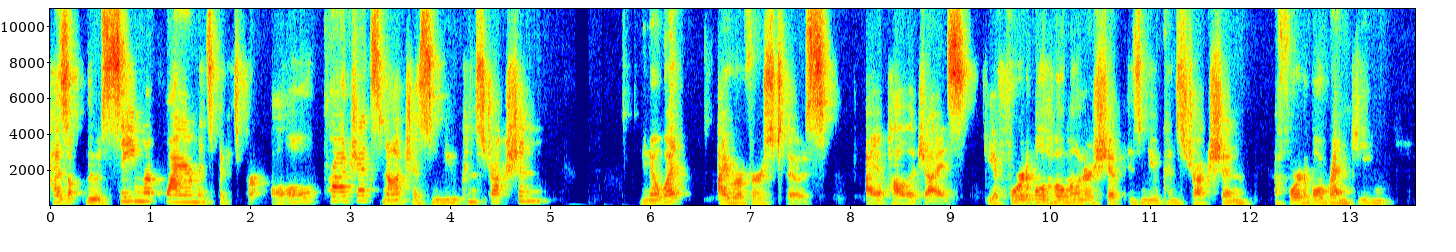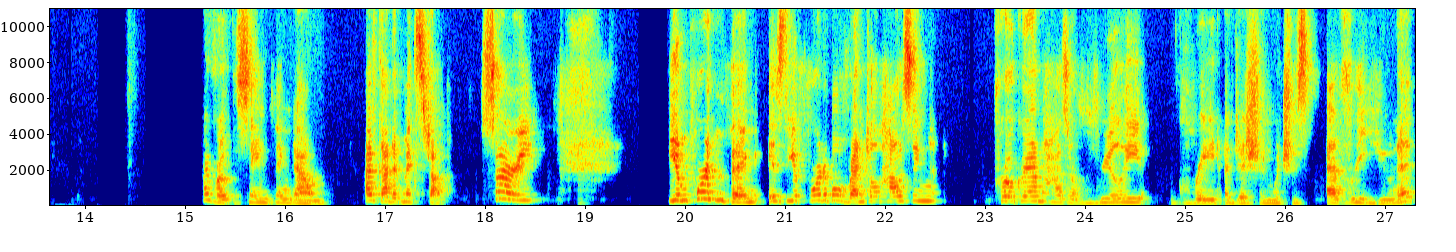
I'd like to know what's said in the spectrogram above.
has those same requirements, but it's for all projects, not just new construction. You know what? I reversed those. I apologize. The affordable home ownership is new construction, affordable renting. I wrote the same thing down. I've got it mixed up. Sorry. The important thing is the affordable rental housing program has a really great addition, which is every unit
